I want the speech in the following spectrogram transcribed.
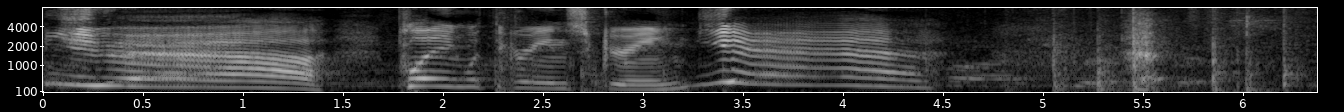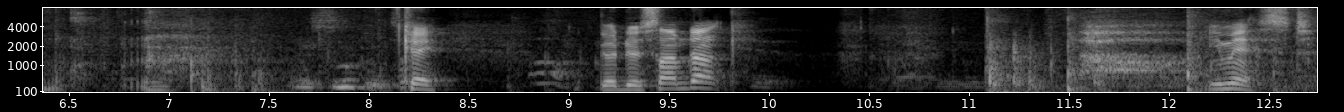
Yeah! Playing with the green screen. Yeah! Okay, go do a slam dunk. You missed.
